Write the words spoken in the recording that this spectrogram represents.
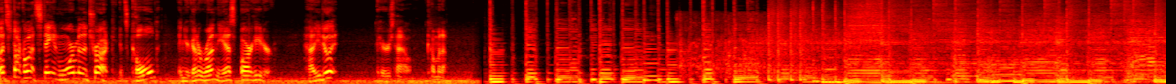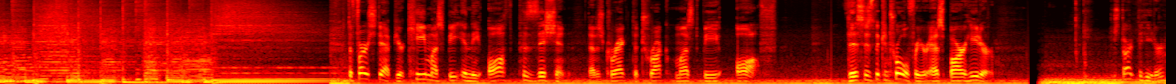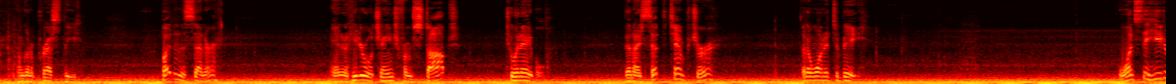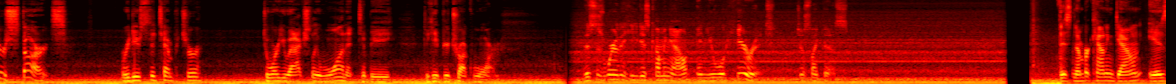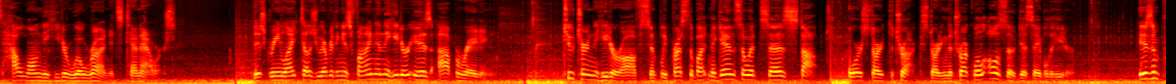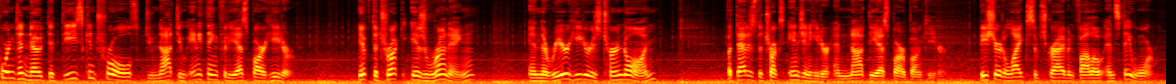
Let's talk about staying warm in the truck. It's cold and you're gonna run the Espar heater. How do you do it? Here's how, coming up. The first step, your key must be in the off position. That is correct. The truck must be off. This is the control for your Espar heater. To start the heater, I'm going to press the button in the center and the heater will change from stopped to enabled. Then I set the temperature that I want it to be. Once the heater starts, reduce the temperature to where you actually want it to be to keep your truck warm. This is where the heat is coming out and you will hear it just like this. This number counting down is how long the heater will run. It's 10 hours. This green light tells you everything is fine and the heater is operating. To turn the heater off, simply press the button again so it says stopped, or start the truck. Starting the truck will also disable the heater. It is important to note that these controls do not do anything for the Espar heater. If the truck is running and the rear heater is turned on, but that is the truck's engine heater and not the Espar bunk heater. Be sure to like, subscribe, and follow, and stay warm.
